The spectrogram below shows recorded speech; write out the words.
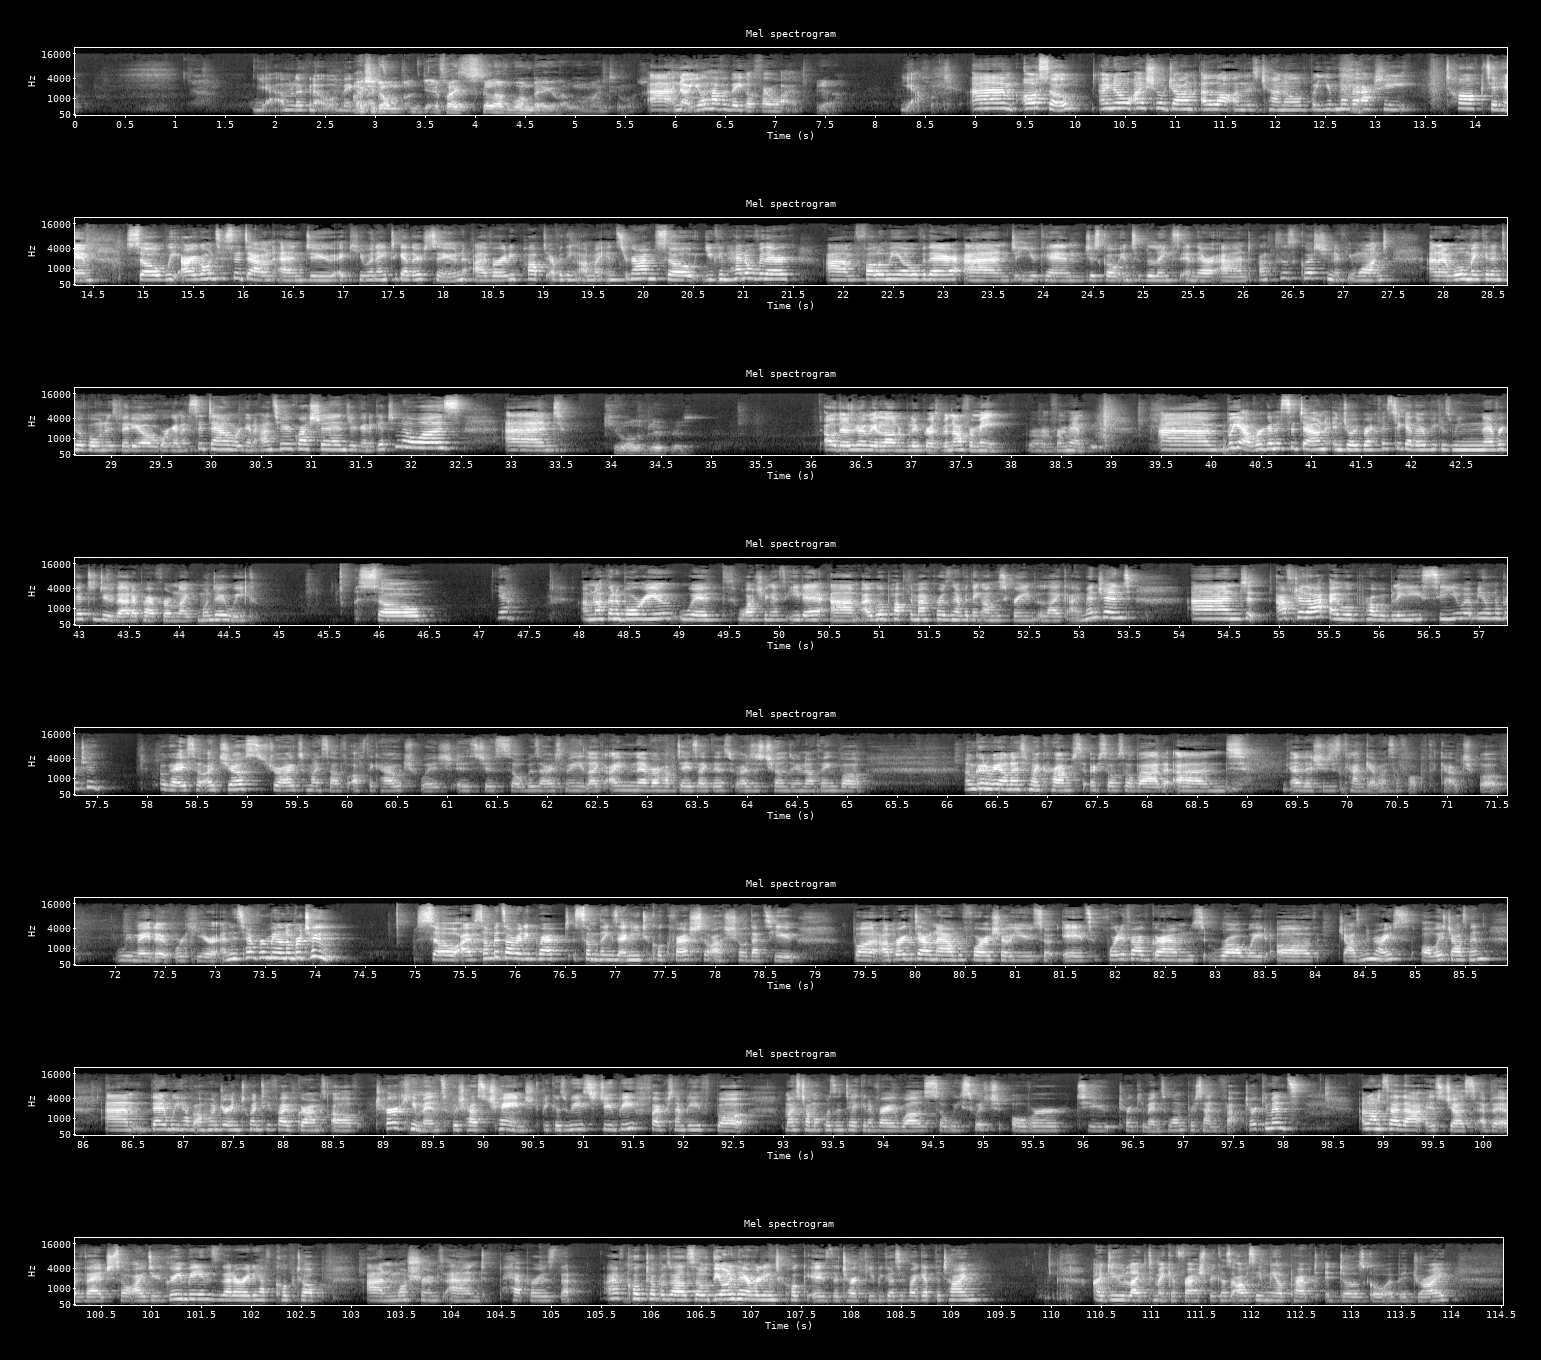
Yeah, I'm looking at one bagel. I actually don't. If I still have one bagel, I won't mind too much. Uh, no, you'll have a bagel for a while. Yeah. Yeah. Um, also, I know I show John a lot on this channel, but you've never actually talked to him. So we are going to sit down and do a Q&A together soon. I've already popped everything on my Instagram, so you can head over there, um, follow me over there, and you can just go into the links in there and ask us a question if you want. And I will make it into a bonus video. We're going to sit down, we're going to answer your questions, you're going to get to know us, and Cue all the bloopers. Oh, there's gonna be a lot of bloopers, but not from me, from him. Um, but yeah, we're gonna sit down, enjoy breakfast together because we never get to do that apart from like one day a week. So, yeah, I'm not gonna bore you with watching us eat it. Um, I will pop the macros and everything on the screen, like I mentioned, and after that, I will probably see you at meal number two. Okay, so I just dragged myself off the couch, which is just so bizarre to me. Like, I never have days like this where I just chill and do nothing, but I'm gonna be honest, my cramps are so so bad and I literally just can't get myself up off the couch. But we made it, we're here, and it's time for meal number two. So I have some bits already prepped, some things I need to cook fresh, so I'll show that to you. But I'll break it down now before I show you. So it's 45 grams raw weight of jasmine rice, always jasmine. Um, then we have 125 grams of turkey mince, which has changed because we used to do beef, 5% beef, but my stomach wasn't taking it very well, so we switched over to turkey mince, 1% fat turkey mince. Alongside that is just a bit of veg, so I do green beans that I already have cooked up, and mushrooms and peppers that I have cooked up as well. So the only thing I really need to cook is the turkey because if I get the time, I do like to make it fresh because obviously meal prepped, it does go a bit dry.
